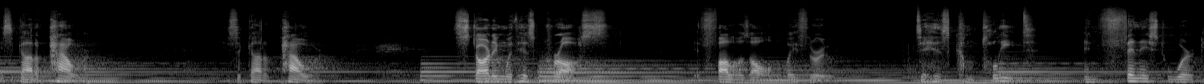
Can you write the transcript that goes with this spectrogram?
He's a God of power. He's a God of power. Starting with his cross, it follows all the way through to his complete finished work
